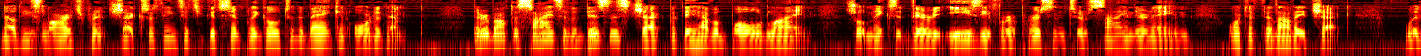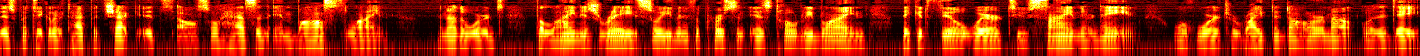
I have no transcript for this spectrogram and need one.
Now these large print checks are things that you could simply go to the bank and order them. They're about the size of a business check, but they have a bold line, so it makes it very easy for a person to sign their name or to fill out a check. With this particular type of check, it also has an embossed line. In other words, the line is raised, so even if a person is totally blind, they could feel where to sign their name or where to write the dollar amount or the date,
